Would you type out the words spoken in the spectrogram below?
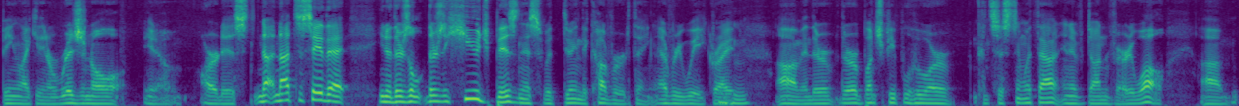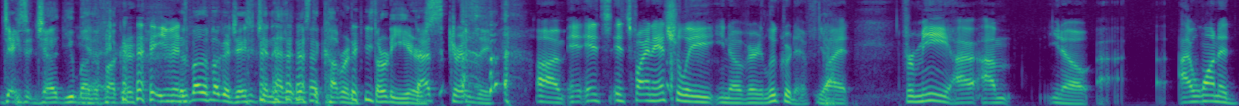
being like an original, you know, artist. Not not to say that you know there's a there's a huge business with doing the cover thing every week, right? Mm-hmm. Um, and there there are a bunch of people who are consistent with that and have done very well. Um, Jason Chen, you motherfucker! Yeah. Even this motherfucker, Jason Chen, hasn't missed a cover in thirty years. That's crazy. um, it, it's it's financially you know very lucrative, yeah. but for me, I, I'm you know I, I wanted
